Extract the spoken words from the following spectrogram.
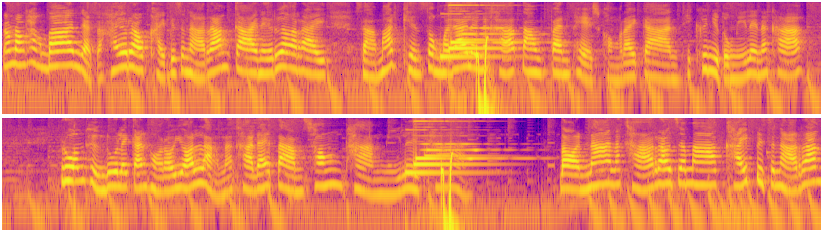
น้องๆ ทางบ้านอยากจะให้เราไขปริศนาร่างกายในเรื่องอะไร สามารถเขียนส่งมาได้เลยนะคะ ตามแฟนเพจของรายการที่ขึ้นอยู่ตรงนี้เลยนะคะ รวมถึงดูรายการของเราย้อนหลังนะคะ ได้ตามช่องทางนี้เลยค่ะ ตอนหน้านะคะเราจะมาไขปริศนาร่าง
